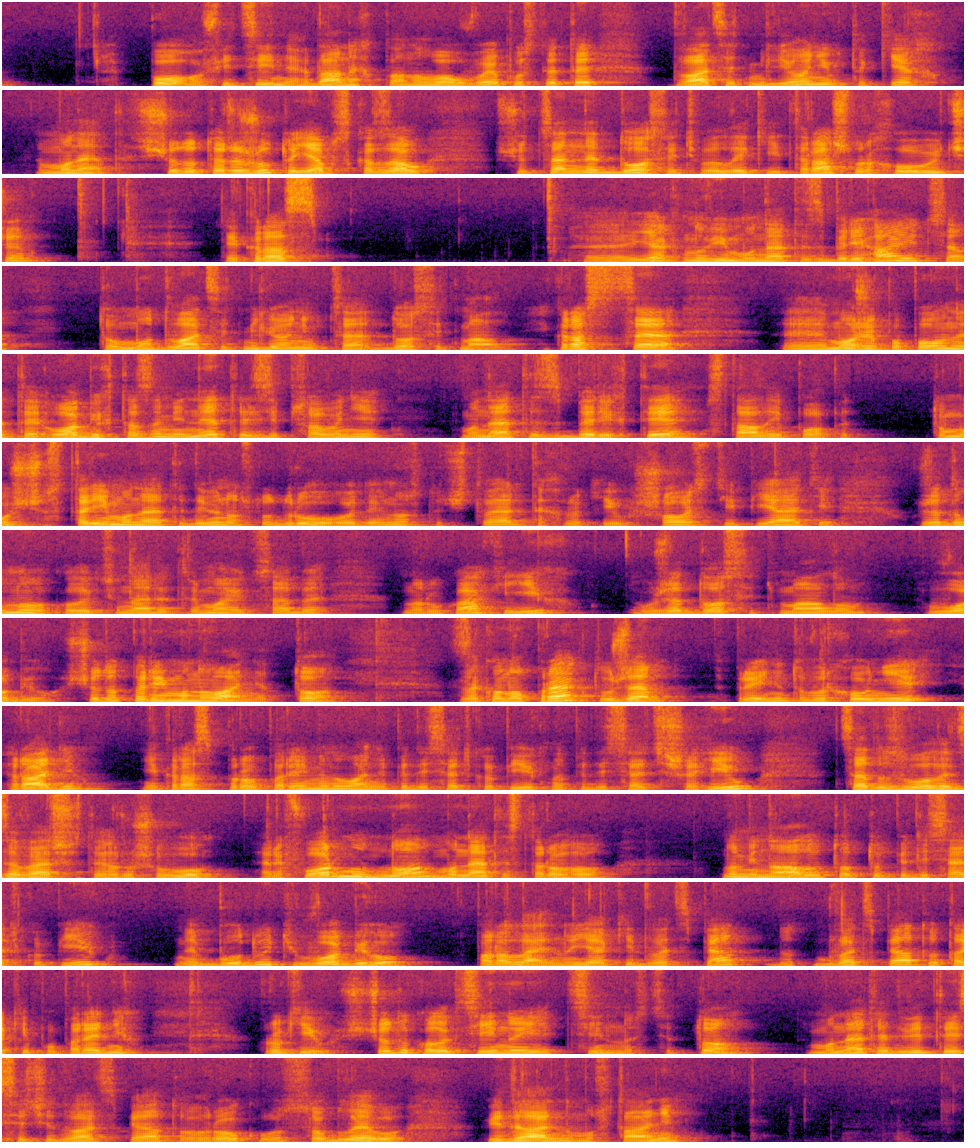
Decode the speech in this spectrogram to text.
по офіційних даних планував випустити 20 мільйонів таких монет. Щодо тиражу, то я б сказав, що це не досить великий тираж, враховуючи якраз як нові монети зберігаються, тому 20 мільйонів це досить мало. Якраз це е, може поповнити обіг та замінити зіпсовані монети, зберігти сталий попит. Тому що старі монети 92-го, 94-х років, 6, 5 вже давно колекціонери тримають себе на руках, і їх вже досить мало в обігу. Щодо перейменування, то законопроект вже прийнято в Верховній Раді, якраз про перейменування 50 копійок на 50 шагів. Це дозволить завершити грошову реформу, але монети старого номіналу, тобто 50 копійок, будуть в обігу паралельно, як і 25, 25 так і попередніх років. Щодо колекційної цінності, то монети 2025 року, особливо в ідеальному стані,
